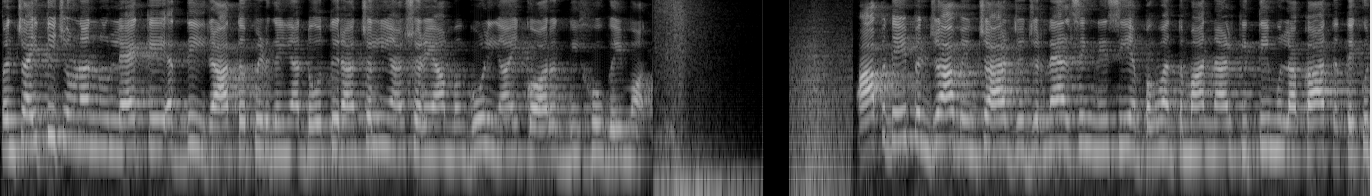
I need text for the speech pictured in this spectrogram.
ਪੰਚਾਇਤੀ ਚੋਣਾਂ ਨੂੰ ਲੈ ਕੇ ਅੱਧੀ ਰਾਤ ਪਿੜ ਗਈਆਂ ਦੋ ਧਿਰਾਂ, ਚੱਲੀਆਂ ਸ਼ਰੇਆਮ ਗੋਲੀਆਂ, ਇੱਕ ਔਰਤ ਦੀ ਹੋ ਗਈ ਮੌਤ। ਆਪ ਦੇ ਪੰਜਾਬ ਇੰਚਾਰਜ ਜਰਨੈਲ ਸਿੰਘ ਨੇ ਸੀਐਮ ਭਗਵੰਤ ਮਾਨ ਨਾਲ ਕੀਤੀ ਮੁਲਾਕਾਤ ਅਤੇ ਕੁਝ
